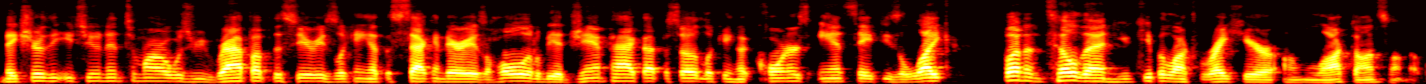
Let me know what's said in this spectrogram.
Make sure that you tune in tomorrow as we wrap up the series looking at the secondary as a whole. It'll be a jam packed episode looking at corners and safeties alike. But until then, you keep it locked right here on Locked On Sun Devils.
